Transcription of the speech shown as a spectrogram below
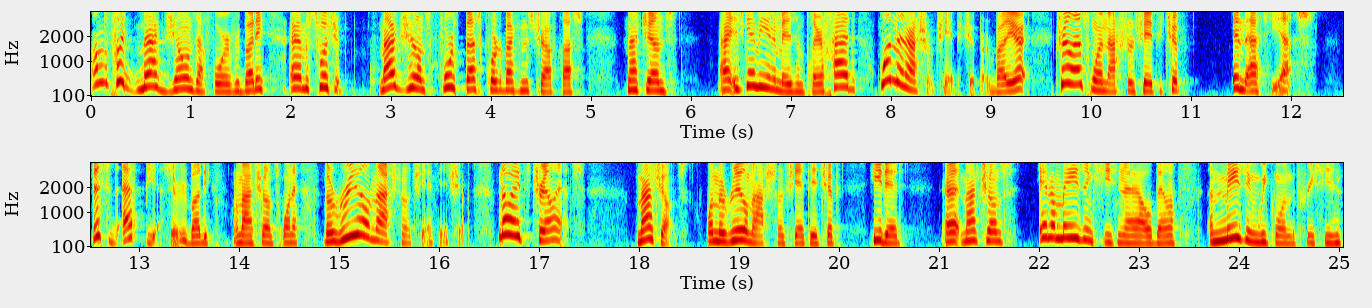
I'm going to put Mac Jones at four, everybody. Right, I'm going to switch it. Mac Jones, fourth best quarterback in this draft class. Mac Jones, all right, he's going to be an amazing player. Had won the national championship, everybody. All right, Trey Lance won national championship in the FCS. This is the FBS, everybody, where Mac Jones won it. The real national championship. No, it's Trey Lance. Mac Jones won the real national championship. He did. Uh, Mac Jones, an amazing season at Alabama. Amazing week one of the preseason.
